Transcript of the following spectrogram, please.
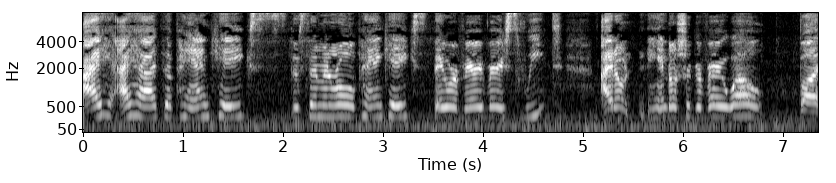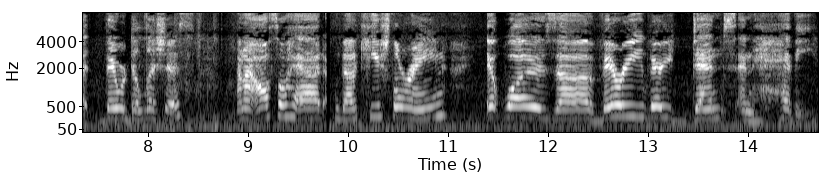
I I had the pancakes, the cinnamon roll pancakes. They were very very sweet. I don't handle sugar very well, but they were delicious. And I also had the quiche Lorraine. It was uh, very very dense and heavy.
